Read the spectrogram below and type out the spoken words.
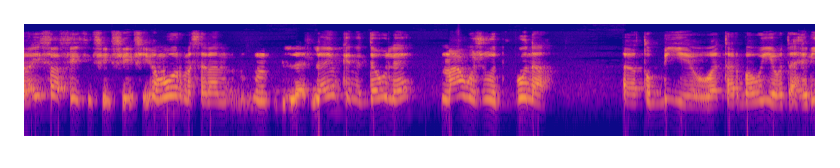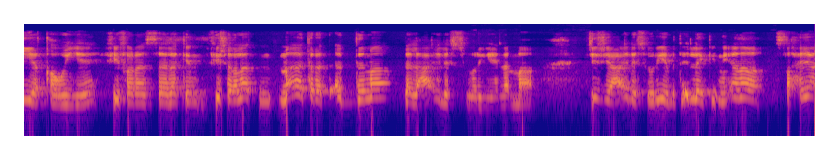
رئيفة في في في في أمور مثلا لا يمكن الدولة مع وجود بنى آه، طبية وتربوية وتأهيلية قوية في فرنسا لكن في شغلات ما قدرت تقدمها للعائلة السورية. لما تيجي عائلة سورية بتقول لك إني أنا صحيح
